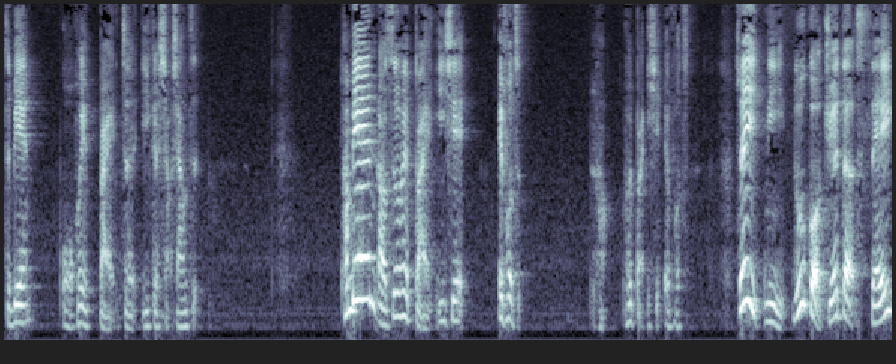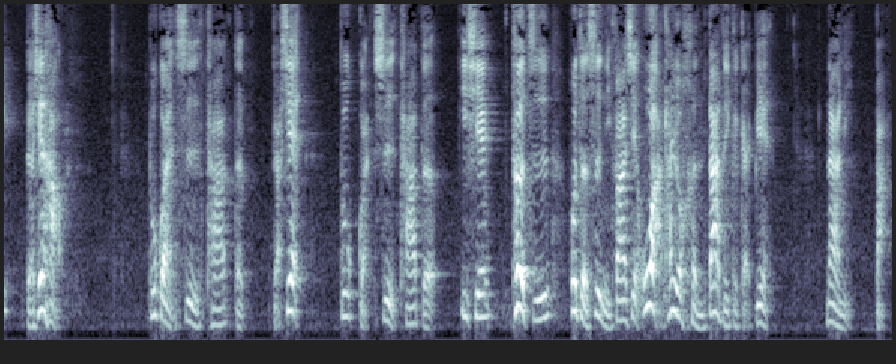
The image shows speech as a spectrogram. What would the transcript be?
这边，我会摆着一个小箱子，旁边老师会摆一些 A4 纸，好，会摆一些 A4 纸。所以你如果觉得谁表现好，不管是他的表现，不管是他的一些特质，或者是你发现哇，他有很大的一个改变，那你把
